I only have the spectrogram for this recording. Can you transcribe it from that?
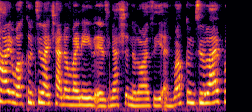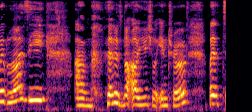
Hi, welcome to my channel. My name is Nyasha Nolwazi and welcome to Life with Lwazie. Um, that is not our usual intro, but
